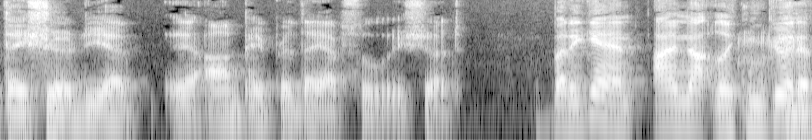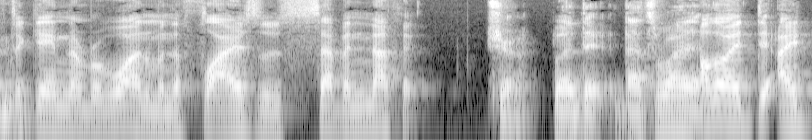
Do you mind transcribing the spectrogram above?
They should. Yeah, on paper, they absolutely should. But again, I'm not looking good after game number one when the Flyers lose seven nothing. True, but th- that's why. Although I, d- I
